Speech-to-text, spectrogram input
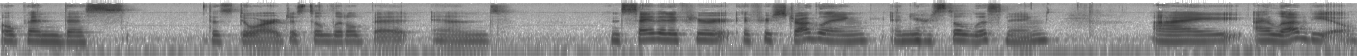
open this this door just a little bit and and say that if you're if you're struggling and you're still listening, I I love you.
